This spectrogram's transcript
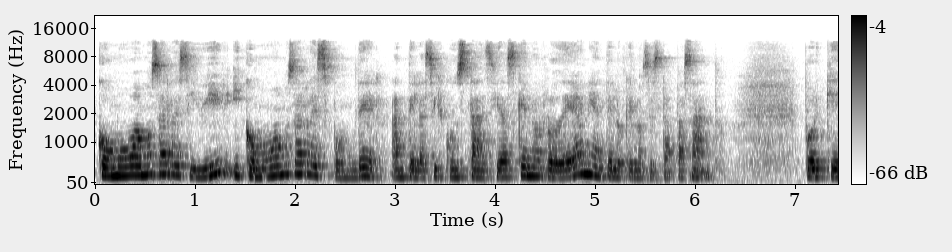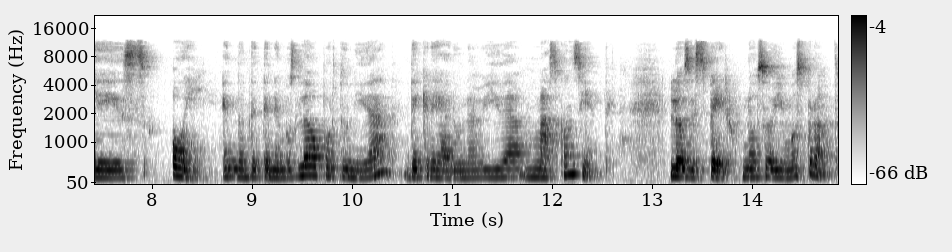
cómo vamos a recibir y cómo vamos a responder ante las circunstancias que nos rodean y ante lo que nos está pasando porque es hoy en donde tenemos la oportunidad de crear una vida más consciente. Los espero, nos oímos pronto.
